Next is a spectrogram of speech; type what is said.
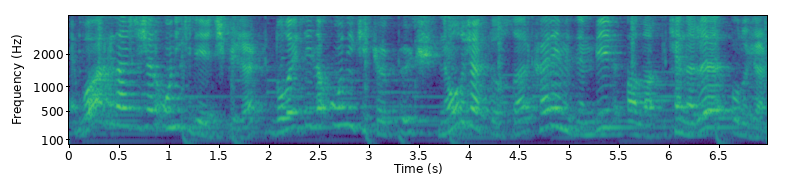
E, Bu arkadaş dışarı 12 diye çıkacak. Dolayısıyla 12 kök 3 ne olacak dostlar? Karemizin bir ala, kenarı olacak.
